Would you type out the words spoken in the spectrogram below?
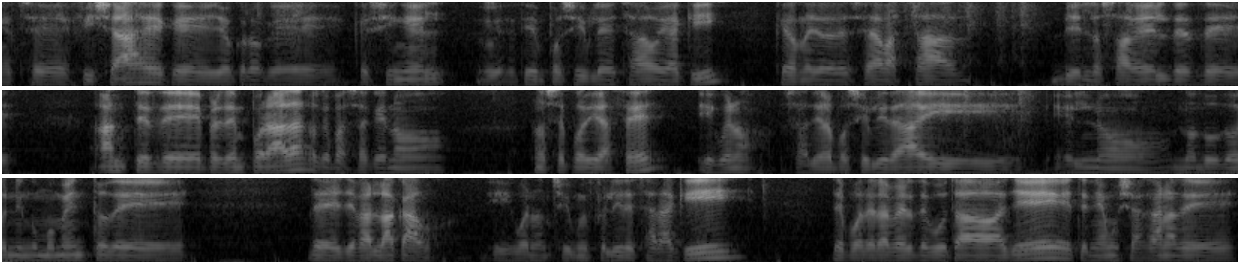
este fichaje, que yo creo que, sin él hubiese sido imposible estar hoy aquí, que donde yo deseaba estar, bien lo sabe él desde antes de pretemporada, lo que pasa que no, no se podía hacer y bueno, salió la posibilidad y él no, no dudó en ningún momento de, de llevarlo a cabo. Y bueno, estoy muy feliz de estar aquí, de poder haber debutado ayer, tenía muchas ganas de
